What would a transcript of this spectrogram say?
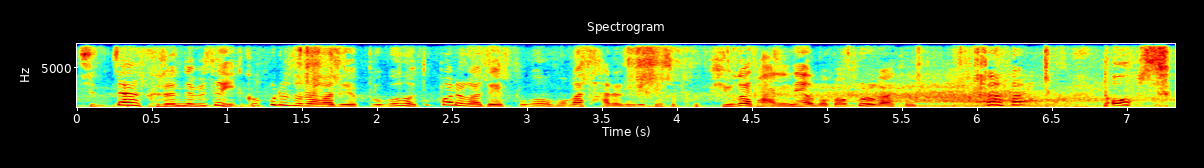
진짜 그런 점에서 이 거꾸로 돌아가도 예쁘고 똑바로 가도 예쁘고 뭐가 다른 게 계속 뷰가 다르네요. 뭐 거꾸로 가도. 옵스.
